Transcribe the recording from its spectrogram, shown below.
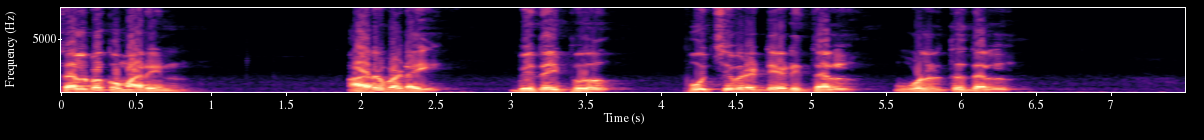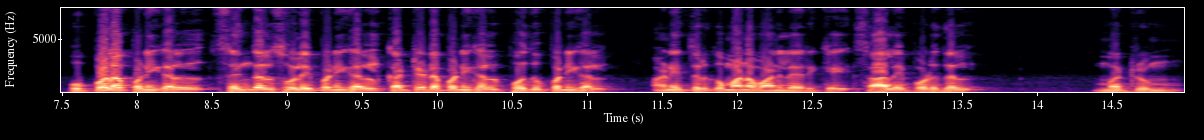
செல்வகுமாரின் அறுவடை விதைப்பு பூச்சி விரட்டி அடித்தல் உலர்த்துதல் உப்பளப் பணிகள் செங்கல் சூளை பணிகள் கட்டிடப் பணிகள் அனைத்திற்குமான வானிலை அறிக்கை. சாலை போடுதல் மற்றும்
